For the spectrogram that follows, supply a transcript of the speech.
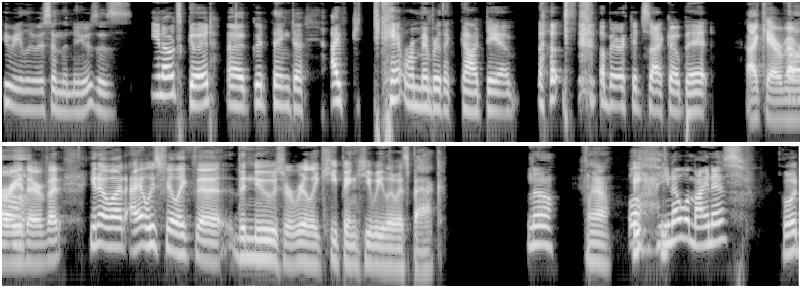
Huey Lewis in the news is, you know, it's good, a good thing to. I c- can't remember the goddamn American Psycho bit. I can't remember Oh. either, but you know what? I always feel like the the news are really keeping Huey Lewis back. No, Yeah. well, He- you know what mine is. What,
